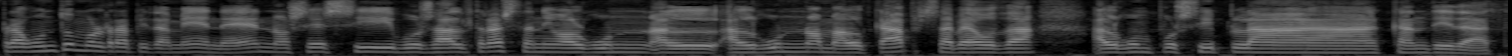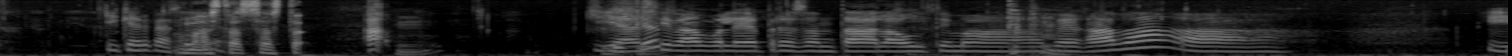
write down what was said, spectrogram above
Pregunto molt ràpidament, eh? no sé si vosaltres teniu algun, el, algun nom al cap, sabeu d'algun possible candidat. Iker Casillas. estàs, està... Ah. Ja Iker? s'hi va voler presentar l'última vegada eh, i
